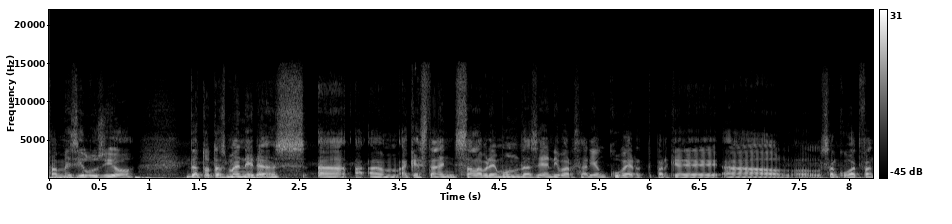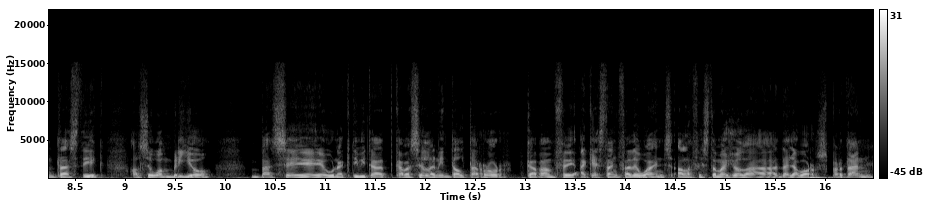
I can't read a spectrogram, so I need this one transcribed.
fan més il·lusió. De totes maneres, eh, eh, aquest any celebrem un desè aniversari encobert, perquè eh, el, el Sant Cugat Fantàstic, el seu embrió, va ser una activitat que va ser la nit del terror, que van fer aquest any fa 10 anys a la festa major de, de llavors. Per tant,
